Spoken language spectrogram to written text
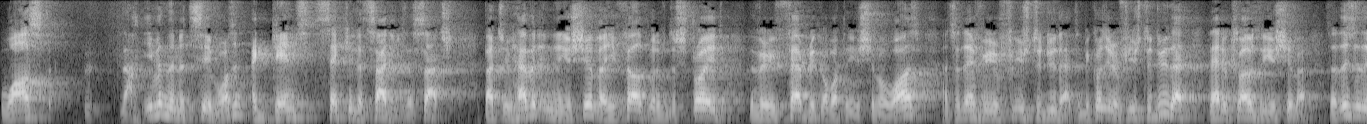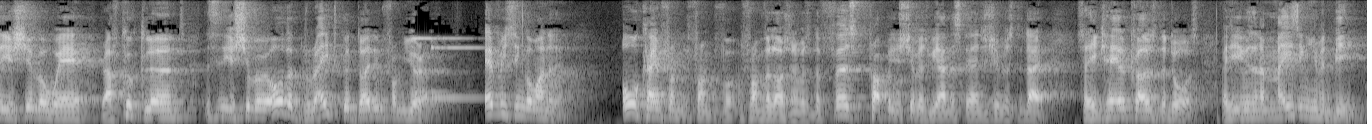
whilst even the Netziv wasn't against secular studies as such, but to have it in the yeshiva, he felt would have destroyed the very fabric of what the yeshiva was, and so therefore he refused to do that. And because he refused to do that, they had to close the yeshiva. So this is the yeshiva where Rav Kook learned. This is the yeshiva where all the great Gedolim from Europe, every single one of them, all came from from from Volozhin. It was the first proper yeshiva as we understand yeshivas today. So he closed the doors, but he was an amazing human being,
